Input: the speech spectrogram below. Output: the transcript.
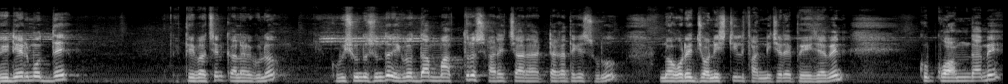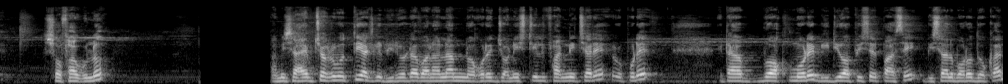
রেডের মধ্যে দেখতে পাচ্ছেন কালারগুলো খুবই সুন্দর সুন্দর। এগুলোর দাম মাত্র সাড়ে চার হাজার টাকা থেকে শুরু। নগরের জনি স্টিল ফার্নিচারে পেয়ে যাবেন। খুব কম দামে সোফাগুলো আমি সাহেব চক্রবর্তী, আজকে ভিডিওটা বানালাম নগরের জনি স্টিল ফার্নিচারের উপরে। এটা ব্লক মোড়ে বিডিও অফিসের পাশে বিশাল বড় দোকান,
